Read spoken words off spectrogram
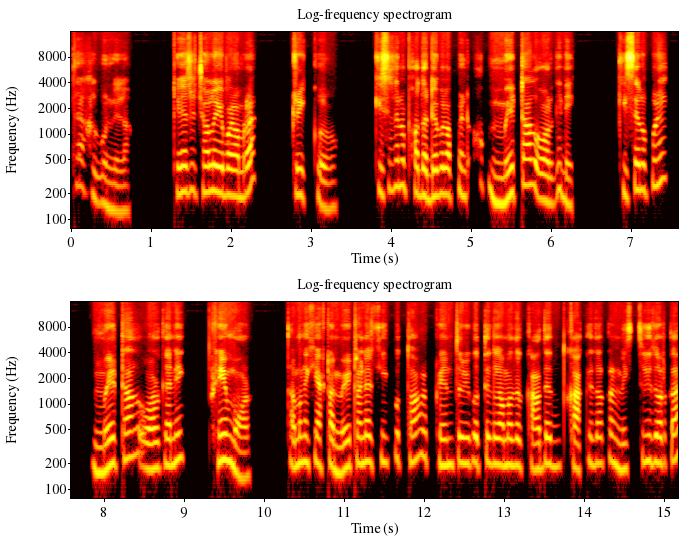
তাই আগুন নিলাম। ঠিক আছে? চলো এবার আমরা ট্রিক করব। কিসের জন্য for the development of metal organic কিসের উপরে? মেটাল অর্গানিক ফ্রেমওয়ার্ক তার মানে কি একটা মেটালের কি করতে হবে? ফ্রেম তৈরি করতে গেলে আমাদের কাদের, কাকে দরকার? মিস্ত্রি দরকার।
